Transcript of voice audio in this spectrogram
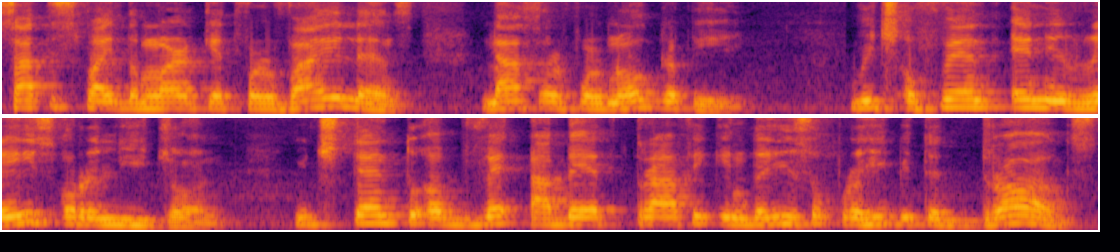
satisfy the market for violence, lust, or pornography, which offend any race or religion, which tend to abet, abet traffic in the use of prohibited drugs,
